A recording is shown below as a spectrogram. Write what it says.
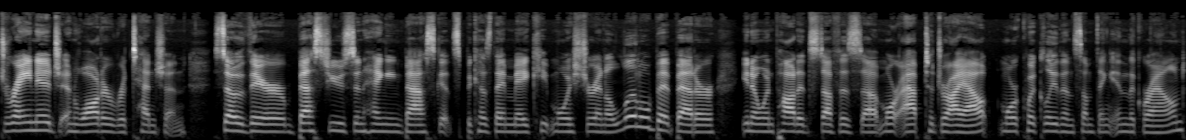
drainage and water retention. So they're best used in hanging baskets because they may keep moisture in a little bit better. You know, when potted stuff is uh, more apt to dry out more quickly than something in the ground.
